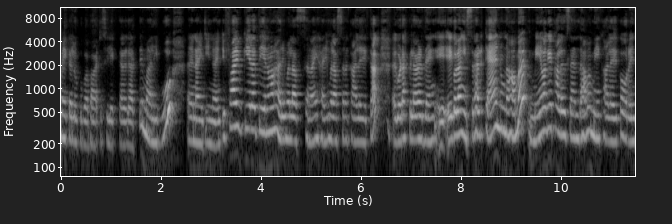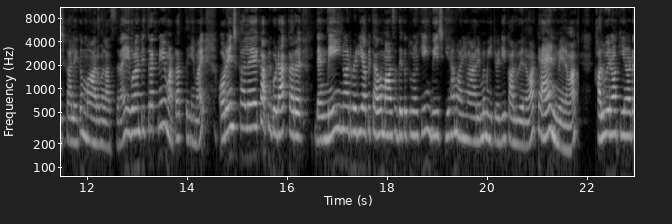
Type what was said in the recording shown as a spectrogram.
මේක ලොකු පපාට සිලෙක් කරගත්තේ මලිබු 1995 කියලා තියෙනවා. හරිම ලස්සනයි හරිම ලස්සන කල එකක්. ගොඩක් වෙලාට දැන් ඒගොලන් ඉස්සරහට ටෑන් වුණාම මේ වගේ කලර් සැන්දාම මේ කලර් එක ඔරෙන්ජ් කලර් එක මාරම ලස්සනයි. ඒගොල්ලන්ට විතරක් නෙවෙයි මටත් එහෙමයි. ඔරෙන්ජ් කලර් එක අපි ගොඩක් අර දැන් මේ ඉන්නවට වැඩිය අපි තව මාස දෙක තුනකින් බීච් ගියාම අනිවාර්යයෙන්ම මීට වැඩිය කළු වෙනවා ටෑන් වෙනවා. කළු වෙනවා කියනටත්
